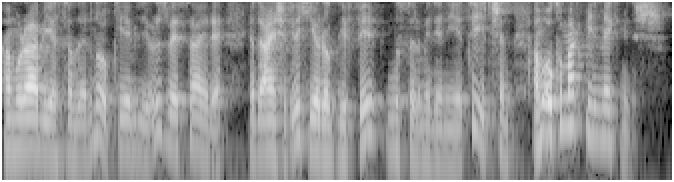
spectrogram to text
Hammurabi yasalarını okuyabiliyoruz vesaire. Ya da aynı şekilde hieroglifi Mısır medeniyeti için. Ama okumak bilmek midir?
